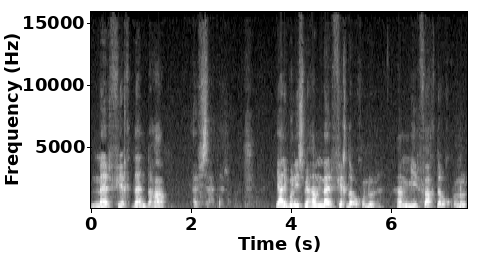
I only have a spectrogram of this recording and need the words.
Merfikten daha efsahdır. Yani bunun ismi hem merfik de okunur, hem mirfak da okunur.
